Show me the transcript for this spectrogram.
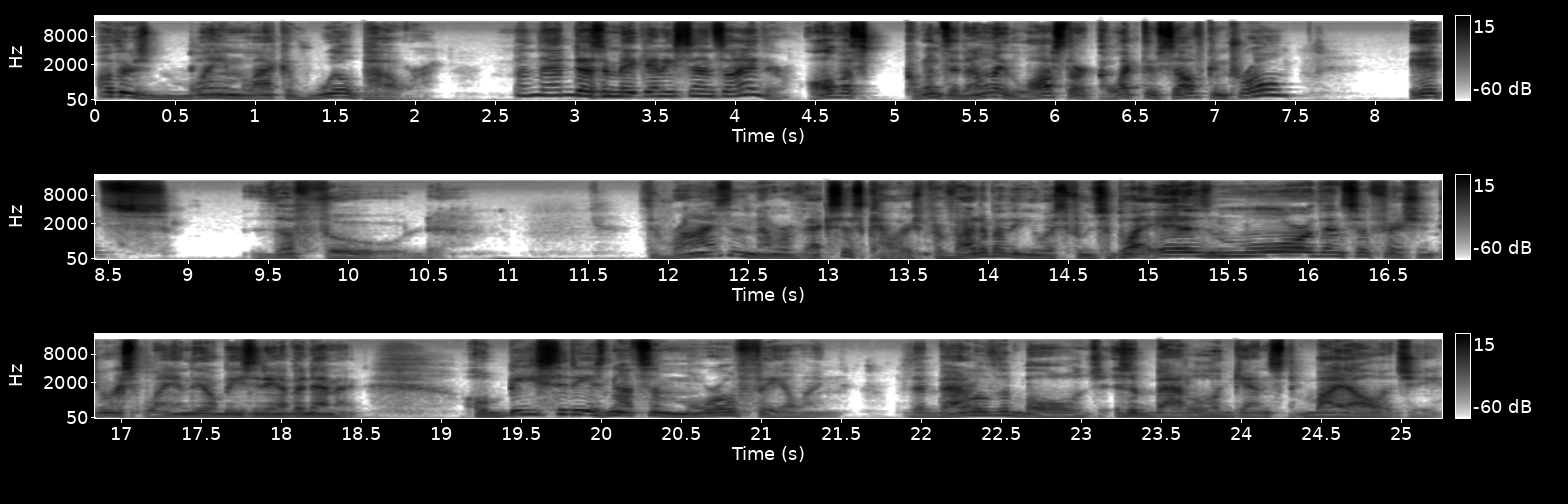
Others blame lack of willpower, but that doesn't make any sense either. All of us coincidentally lost our collective self-control? It's the food. The rise in the number of excess calories provided by the U.S. food supply is more than sufficient to explain the obesity epidemic. Obesity is not some moral failing. The battle of the bulge is a battle against biology.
